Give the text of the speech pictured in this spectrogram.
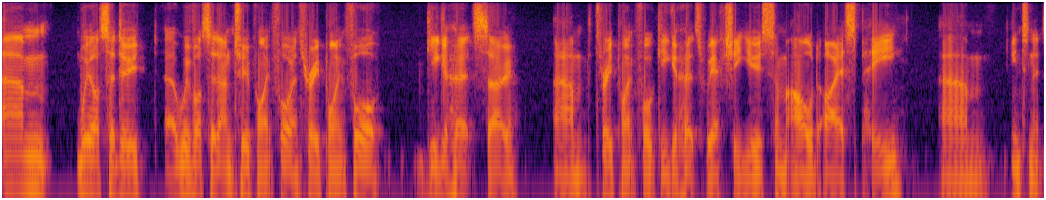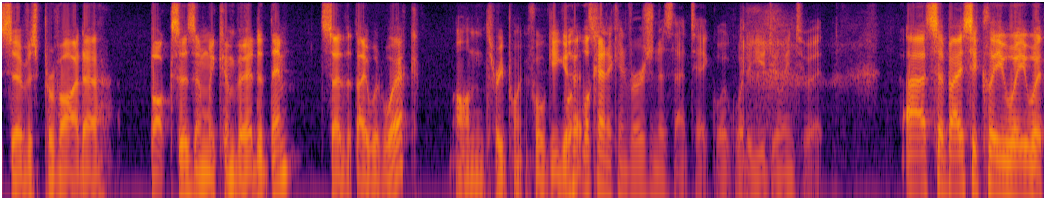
Um, we also do. Uh, we've also done 2.4 and 3.4 gigahertz. So um, 3.4 gigahertz, we actually use some old ISP um, internet service provider boxes and we converted them so that they would work on 3.4 gigahertz. What, what kind of conversion does that take? What, what are you doing to it? Uh, so basically, we were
